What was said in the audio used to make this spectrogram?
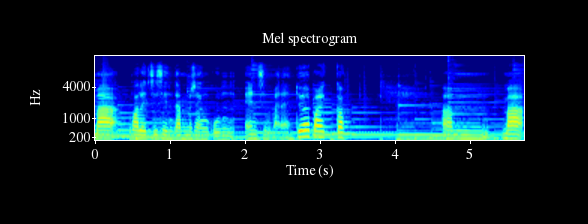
mä valitsisin tämmöisen kuin ensimmäinen työpaikka. Mä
